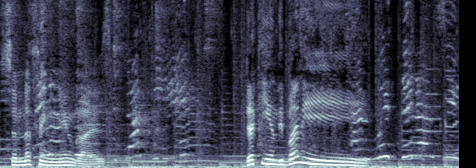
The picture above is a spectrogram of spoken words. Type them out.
So nothing new, guys. Ducky Ducky and the Bunny. We didn't see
